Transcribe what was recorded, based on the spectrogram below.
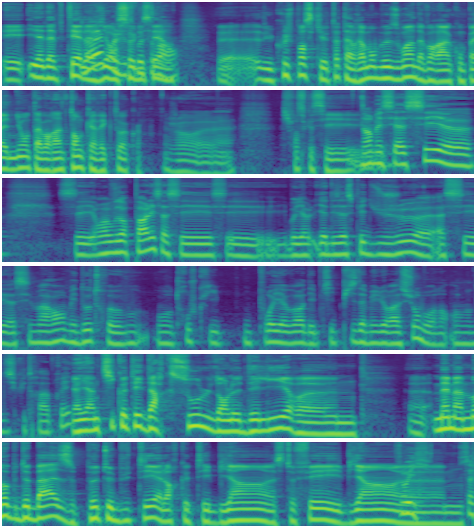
et inadapté à la vie en solitaire. du coup, je pense que toi, t'as vraiment besoin d'avoir un compagnon, d'avoir un tank avec toi, quoi. Genre, je pense que c'est. Non, mais c'est assez on va vous en reparler, ça c'est, il bon, y, y, a des aspects du jeu euh, assez, assez marrants, mais d'autres où, on trouve qu'il pourrait y avoir des petites pistes d'amélioration. Bon, on en, discutera après. Il y, a un petit côté Dark Soul dans le délire. Euh, euh, même un mob de base peut te buter alors que tu es bien stuffé et bien, oui, ça,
